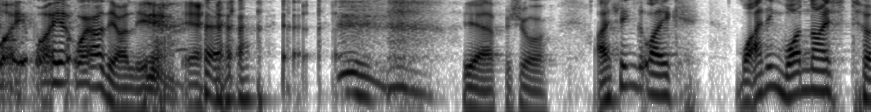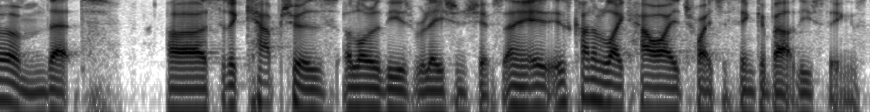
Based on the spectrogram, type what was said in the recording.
why why why are they our leader yeah. Yeah, for sure. I think like well, I think one nice term that uh, sort of captures a lot of these relationships, and it, it's kind of like how I try to think about these things,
